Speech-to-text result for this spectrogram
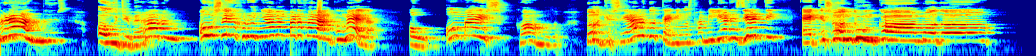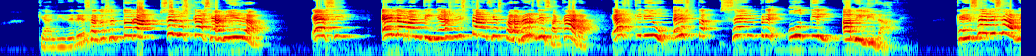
grandes, ou lle berraban ou se engruñaban para falar con ela, ou o máis cómodo, porque se algo teñen os familiares de é que son dun cómodo. Que a lideresa do sector A se buscase a vida. E así, ela mantiña as distancias para verlles a cara e adquiriu esta sempre útil habilidade. Quen sabe sabe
